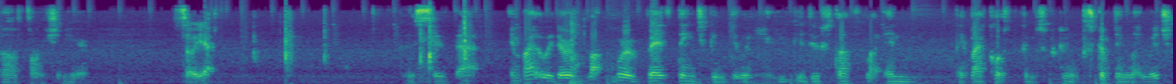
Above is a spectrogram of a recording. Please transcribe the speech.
uh, function here. So yeah, let's save that. And by the way, there are a lot more advanced things you can do in here. You can do stuff like in like my code scripting language.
